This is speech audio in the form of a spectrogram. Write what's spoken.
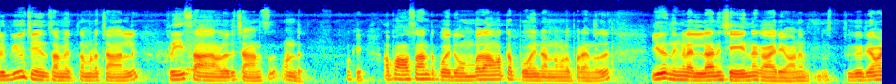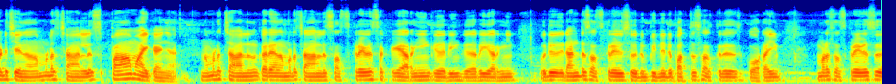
റിവ്യൂ ചെയ്യുന്ന സമയത്ത് നമ്മുടെ ചാനൽ ഫ്രീസ് ആകാനുള്ളൊരു ചാൻസ് ഉണ്ട്. ഓക്കെ അപ്പോൾ അവസാനത്തെ പോയിന്റ് ഒമ്പതാമത്തെ പോയിന്റാണ് നമ്മൾ പറയുന്നത്. ഇത് നിങ്ങളെല്ലാവരും ചെയ്യുന്ന കാര്യമാണ്. സ്ഥിരമായിട്ട് ചെയ്യുന്നത്. നമ്മുടെ ചാനൽ സ്പാം ആയി കഴിഞ്ഞാൽ നമ്മുടെ ചാനൽ നമുക്കറിയാം നമ്മുടെ ചാനൽ സബ്സ്ക്രൈബേഴ്സ് ഒക്കെ ഇറങ്ങി കയറിയും കയറി ഇറങ്ങി ഒരു രണ്ട് സബ്സ്ക്രൈബേഴ്സ് വരും പിന്നെ ഒരു പത്ത് സബ്സ്ക്രൈബേഴ്സ് കുറയും. നമ്മുടെ സബ്സ്ക്രൈബേഴ്സ്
